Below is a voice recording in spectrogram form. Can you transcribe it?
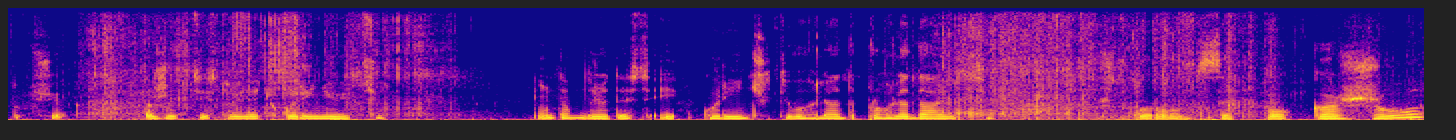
Тут ще живці стоять, вкорінюються. Ну, там вже десь і корінчики вигляда, проглядаються. Скоро вам все покажу.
